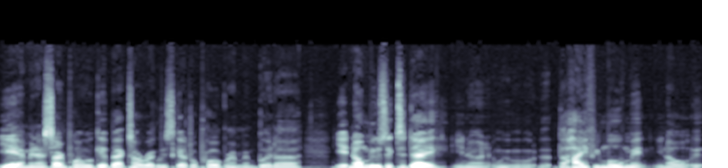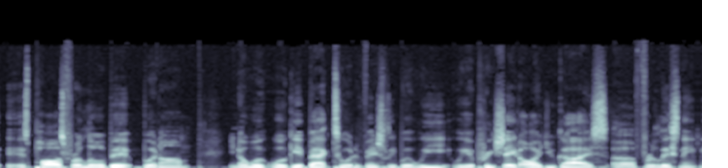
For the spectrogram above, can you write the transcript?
yeah, I mean, at a certain point, we'll get back to our regularly scheduled programming. But uh, yeah, no music today. You know, we, the hyphy movement, you know, is paused for a little bit, but um you know we'll we'll get back to it eventually but we we appreciate all you guys uh, for listening.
